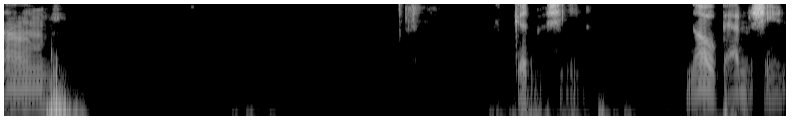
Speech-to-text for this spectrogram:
um... Good machine. No, bad machine.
